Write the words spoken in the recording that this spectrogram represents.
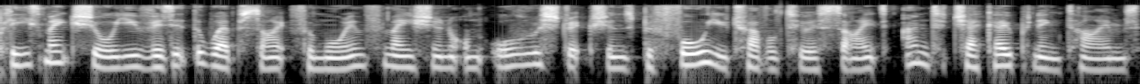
Please make sure you visit the website for more information on all restrictions before you travel to a site and to check opening times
